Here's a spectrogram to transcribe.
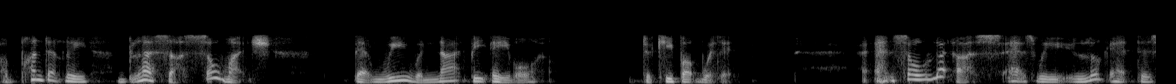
abundantly bless us so much that we would not be able to keep up with it. And so let us, as we look at this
